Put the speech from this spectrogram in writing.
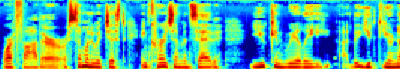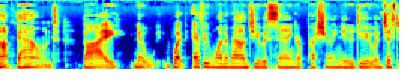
or a father or someone who had just encouraged them and said, "You can really, uh, you, you're not bound." By you know what everyone around you is saying or pressuring you to do and just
